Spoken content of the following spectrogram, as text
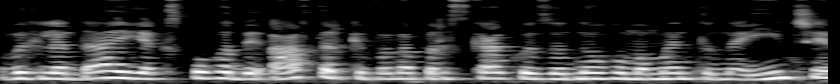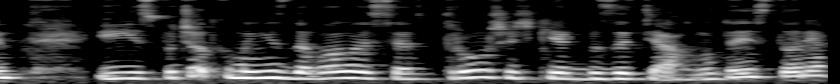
виглядає як спогади авторки. Вона перескакує з одного моменту на інший. І спочатку мені здавалося трошечки якби затягнута історія,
